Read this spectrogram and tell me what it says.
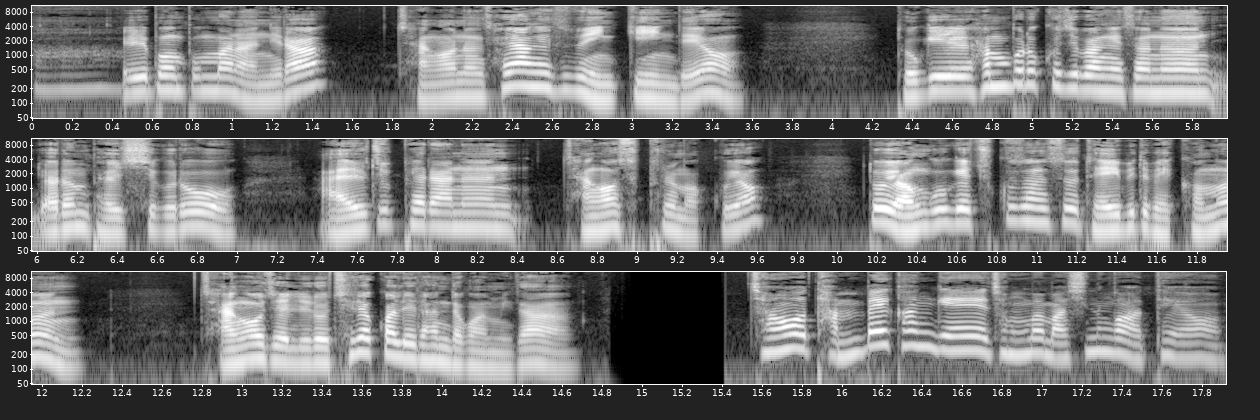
아, 일본뿐만 아니라 장어는 서양에서도 인기인데요. 독일 함부르크 지방에서는 여름 별식으로 Aalsuppe라는 장어 수프를 먹고요. 또 영국의 축구 선수 데이비드 베컴은 장어 젤리로 체력 관리를 한다고 합니다. 장어 담백한 게 정말 맛있는 것 같아요.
